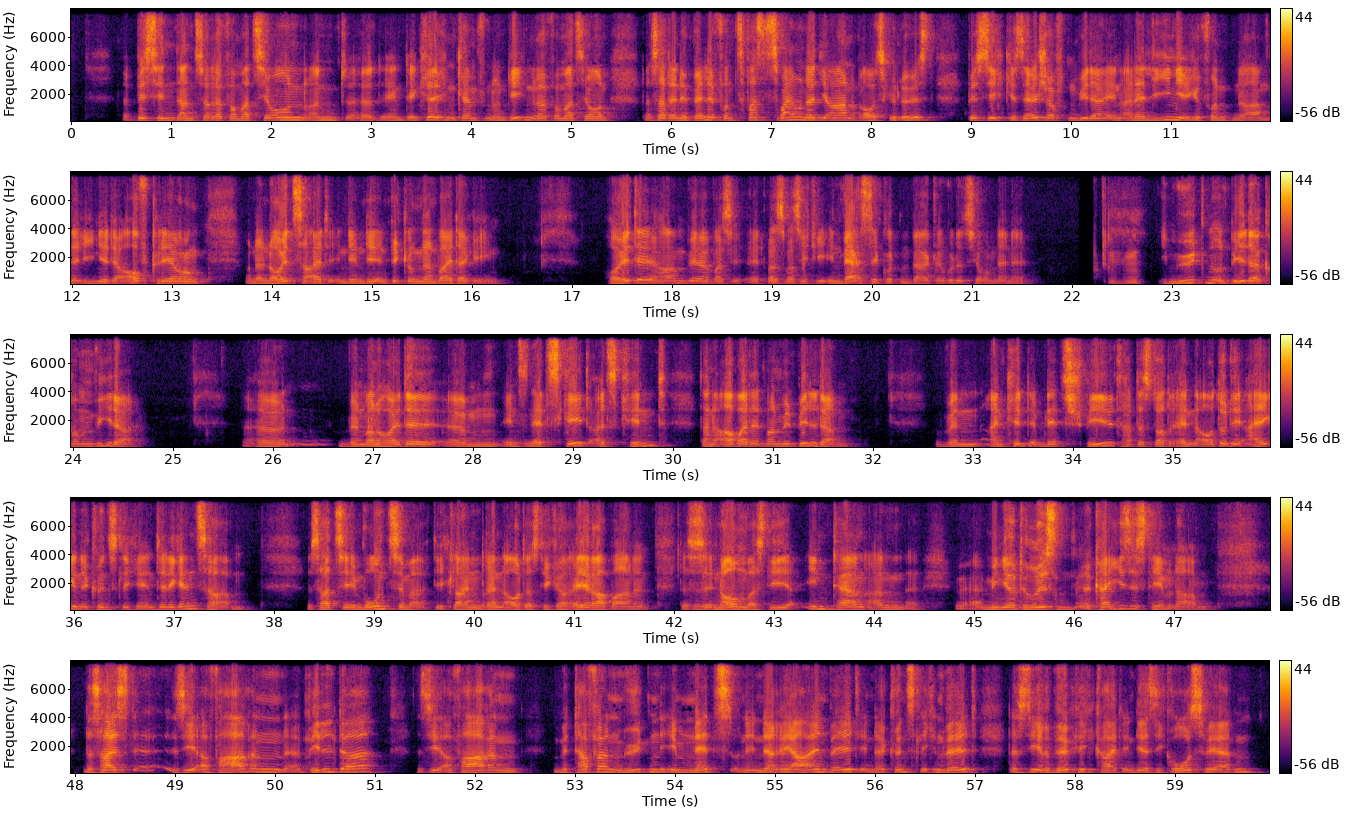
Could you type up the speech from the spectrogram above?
bis hin dann zur Reformation und äh, den, den, Kirchenkämpfen und Gegenreformation. Das hat eine Welle von fast 200 Jahren rausgelöst, bis sich Gesellschaften wieder in einer Linie gefunden haben, der Linie der Aufklärung und der Neuzeit, in dem die Entwicklung dann weiterging. Heute haben wir was, etwas, was ich die inverse Gutenberg-Revolution nenne. Mhm. Die Mythen und Bilder kommen wieder. Äh, wenn man heute ähm, ins Netz geht als Kind, dann arbeitet man mit Bildern. Wenn ein Kind im Netz spielt, hat es dort Rennauto, die eigene künstliche Intelligenz haben. Es hat sie im Wohnzimmer, die kleinen Rennautos, die Carrera-Bahnen. Das ist enorm, was die intern an äh, miniaturösen äh, KI-Systemen haben. Das heißt, sie erfahren Bilder, sie erfahren Metaphern, Mythen im Netz und in der realen Welt, in der künstlichen Welt. Das ist ihre Wirklichkeit, in der sie groß werden.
